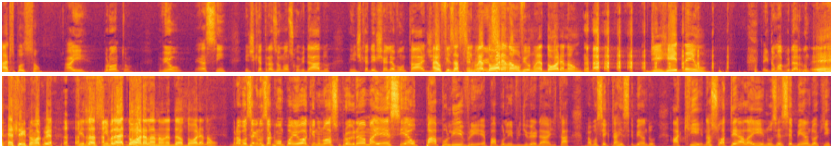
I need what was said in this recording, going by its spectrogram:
à disposição. Aí, pronto. Viu? É assim. A gente quer trazer o nosso convidado, a gente quer deixar ele à vontade. Aí eu fiz assim, não é conversar. é Dória não, viu? Não é Dória não. de jeito nenhum. Tem que tomar cuidado com tudo. É, né? tem que tomar cuidado. Fiz assim e falei, é Dória lá não, né? Dória não. Para você que nos acompanhou aqui no nosso programa, esse é o Papo Livre. É Papo Livre de verdade, tá? Para você que está recebendo aqui, na sua tela aí, nos recebendo aqui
